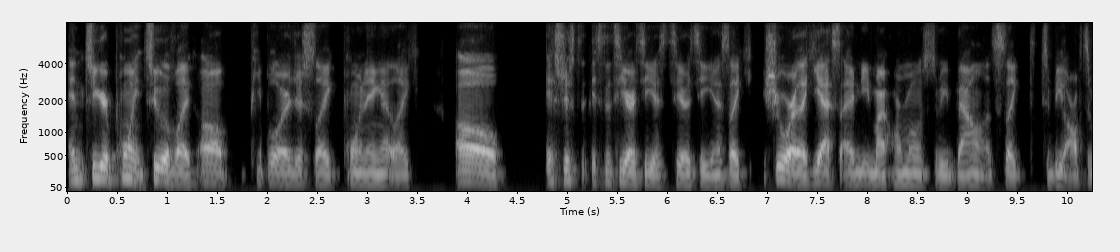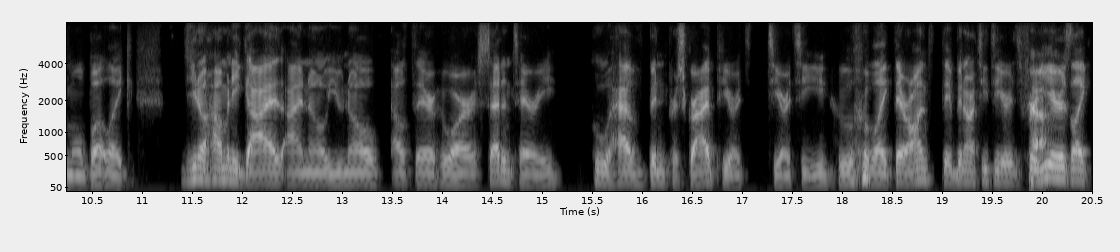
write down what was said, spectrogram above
and to your point too of like oh people are just like pointing at like oh it's just it's the trt it's trt and it's like sure like yes i need my hormones to be balanced like to be optimal. But like do you know how many guys i know you know out there who are sedentary who have been prescribed PR, TRT, who like they're on, they've been on TRT for yeah. years. Like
